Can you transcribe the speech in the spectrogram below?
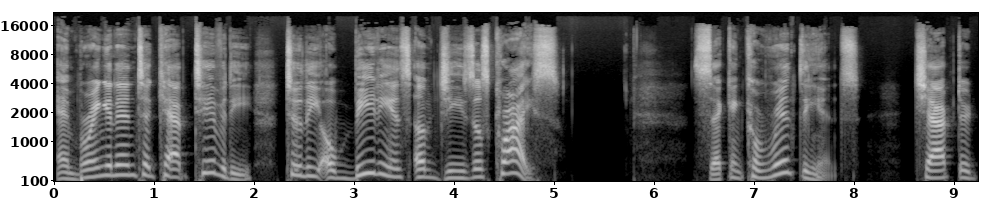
and bring it into captivity to the obedience of Jesus Christ. Second Corinthians chapter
